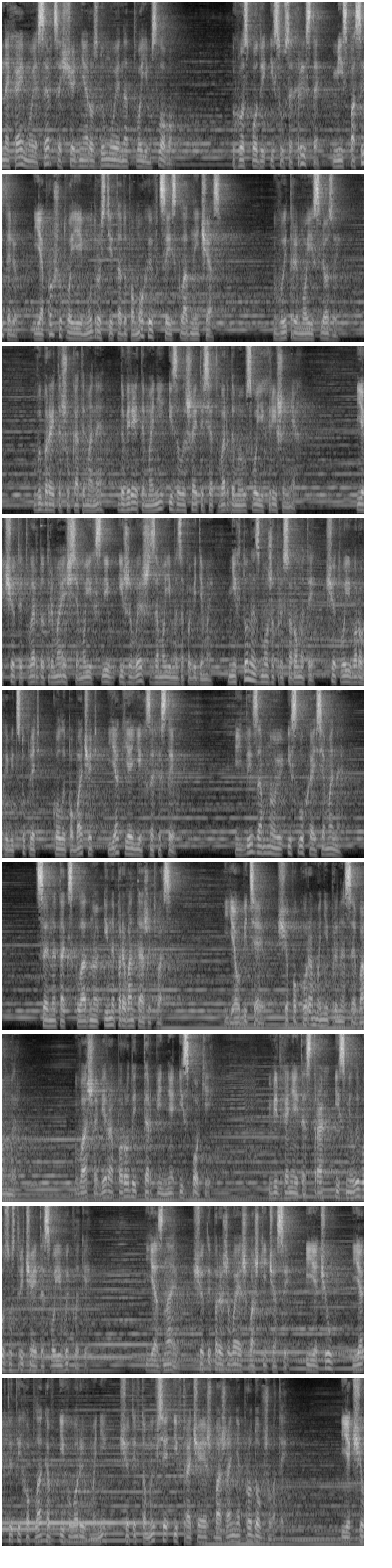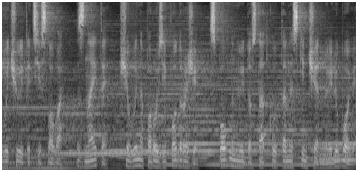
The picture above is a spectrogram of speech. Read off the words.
Нехай моє серце щодня роздумує над Твоїм Словом. Господи Ісусе Христе, мій Спасителю, я прошу Твоєї мудрості та допомоги в цей складний час. Витри мої сльози. Вибирайте шукати мене, довіряйте мені і залишайтеся твердими у своїх рішеннях. Якщо ти твердо тримаєшся моїх слів і живеш за моїми заповідями, ніхто не зможе присоромити, що твої вороги відступлять, коли побачать, як я їх захистив. Йди за мною і слухайся мене. Це не так складно і не перевантажить вас. Я обіцяю, що покора мені принесе вам мир. Ваша віра породить терпіння і спокій. Відганяйте страх і сміливо зустрічайте свої виклики. Я знаю, що ти переживаєш важкі часи, і я чув, як ти тихо плакав і говорив мені, що ти втомився і втрачаєш бажання продовжувати. Якщо ви чуєте ці слова, знайте, що ви на порозі подорожі, сповненої достатку та нескінченної любові.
